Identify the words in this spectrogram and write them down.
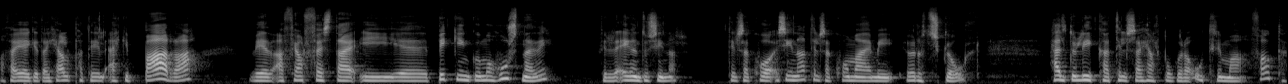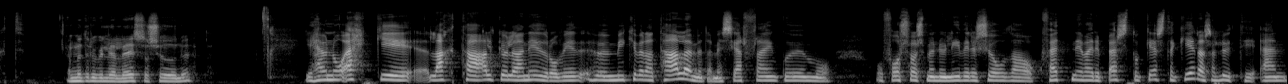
að það ég geta hjálpa til ekki bara við að fjárfesta í eh, byggingum og húsnæði fyrir eigandu sínar til að sína til að koma þeim í örutt skjól heldur líka til að hjálpa okkur að útrýma fátakt. En myndur þú vilja leysa sjóðun upp? Ég hef nú ekki lagt það algjörlega niður og við höfum mikið verið að tala um þetta með sérfræðingum og, og fórsvarsmennu í sjóða og hvernig væri best og gerst að gera þessa hluti en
